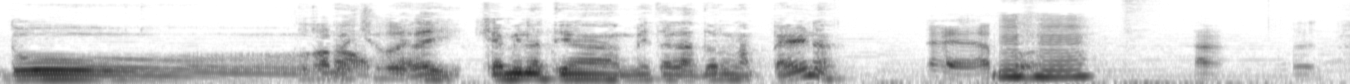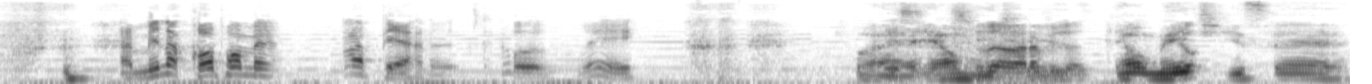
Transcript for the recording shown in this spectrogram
Do. Do Robert Não, Hood. peraí. Que a mina tem a metralhadora na perna? É, pô. Uhum. Ah, A mina copa na perna. Pô, ganhei. Pô, é, Isso realmente, tudo é maravilhoso. realmente isso é.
